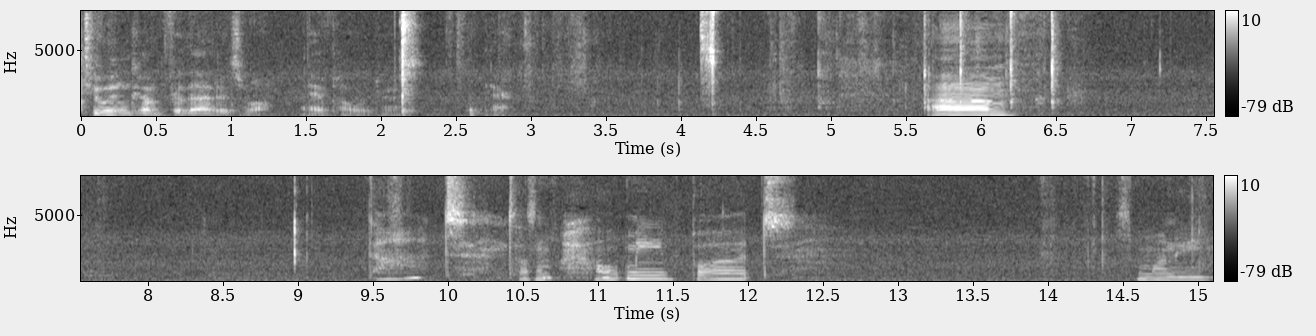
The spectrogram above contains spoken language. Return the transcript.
two income for that as well. I apologize. There. Um, That doesn't help me, but it's money.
